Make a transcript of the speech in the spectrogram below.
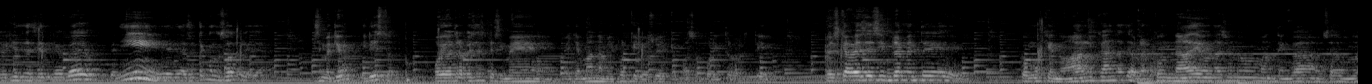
le dije así, ve, vení, eh, hacete con nosotros y ya. Y se metió y listo. O hay otras veces que sí me, me llaman a mí porque yo soy el que pasó por introvertido. Pero es que a veces simplemente como que no dan ganas de hablar con nadie, aún así uno mantenga, o sea, uno,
